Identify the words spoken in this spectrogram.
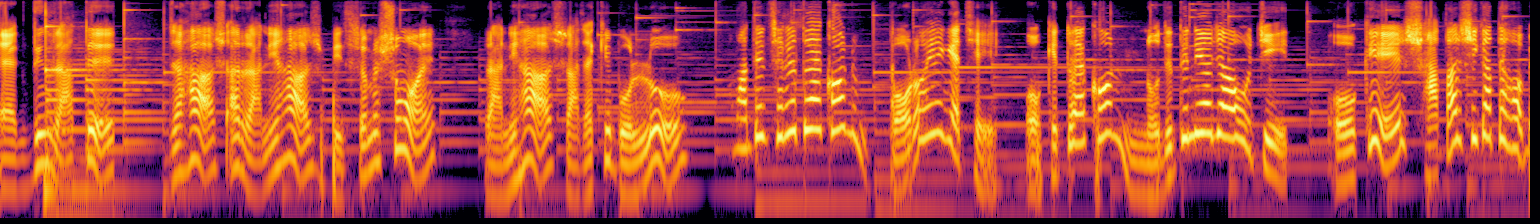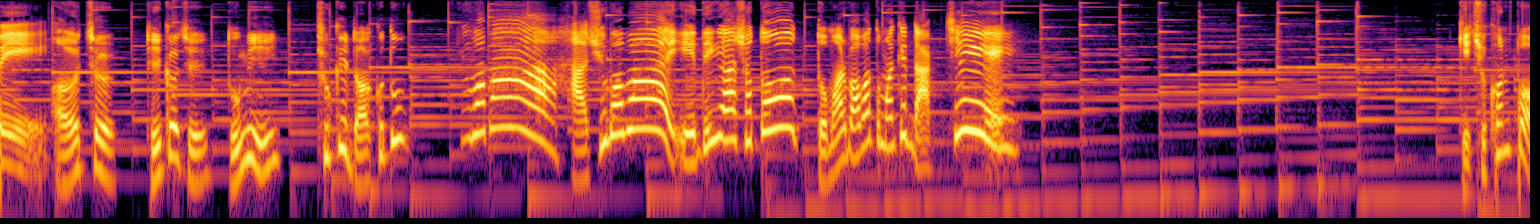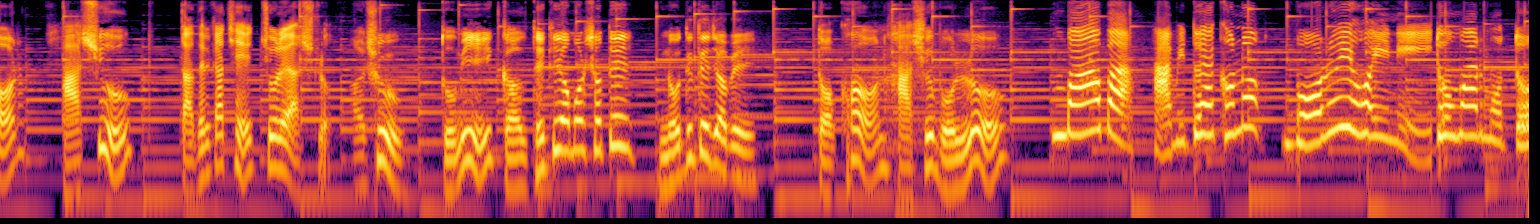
একদিন রাতে রাজাহাঁস আর রানীহাঁস বিশ্রামের সময় রানীহাঁস রাজাকে বলল আমাদের ছেলে তো এখন বড় হয়ে গেছে। ওকে তো এখন নদীতে নিয়ে যাওয়া উচিত। ওকে সাঁতার শেখাতে হবে। আচ্ছা ঠিক আছে। তুমি সুকে ডাকো তো। হাসু বাবা হাসু বাবা এদিকে আসো তো। তোমার বাবা তোমাকে ডাকছে। কিছুক্ষণ পর হাসু তাদের কাছে চলে আসলো। আসু তুমি কাল থেকে আমার সাথে নদীতে যাবে। তখন হাসু বলল বাবা আমি তো এখনও বড়ই হইনি তোমার মতো।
